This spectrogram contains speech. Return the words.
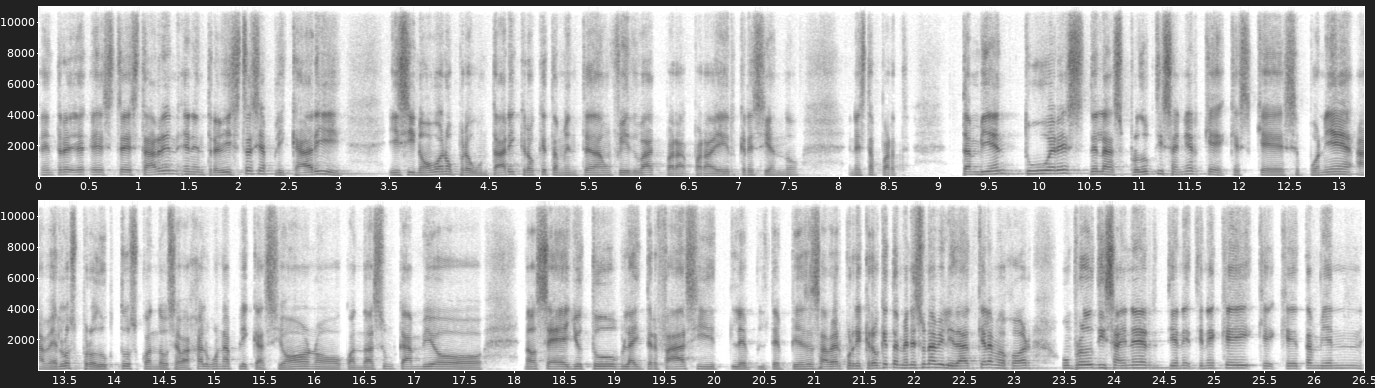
Entre, e, este, estar en, en entrevistas y aplicar y, y, si no, bueno, preguntar y creo que también te da un feedback para, para ir creciendo en esta parte. También tú eres de las product designer que, que, se pone a ver los productos cuando se baja alguna aplicación o cuando hace un cambio, no sé, YouTube, la interfaz y le, te empiezas a ver, porque creo que también es una habilidad que a lo mejor un product designer tiene, tiene que, que también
